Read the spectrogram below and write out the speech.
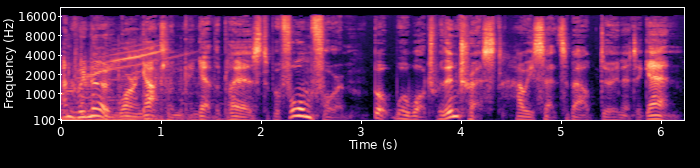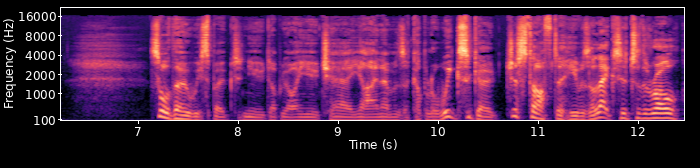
And we know Warren Gatland can get the players to perform for him, but we'll watch with interest how he sets about doing it again. So, although we spoke to new WRU chair Ieuan Evans a couple of weeks ago, just after he was elected to the role,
